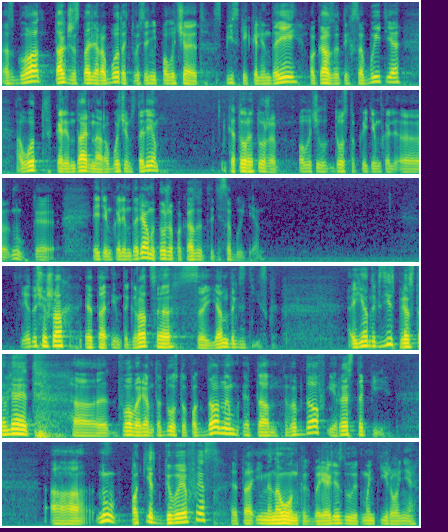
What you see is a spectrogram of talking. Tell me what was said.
а с GUA также стали работать, то есть они получают списки календарей, показывают их события, а вот календарь на рабочем столе который тоже получил доступ к этим, э, ну, к этим календарям и тоже показывает эти события. Следующий шаг — это интеграция с Яндекс.Диск. Яндекс.Диск предоставляет а, два варианта доступа к данным — это WebDAV и REST API. А, ну, пакет GVFS — это именно он как бы реализует монтирование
